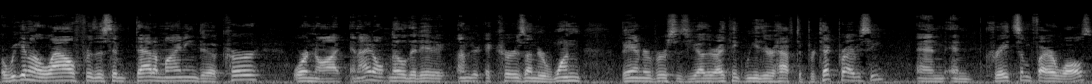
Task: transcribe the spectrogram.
Are we going to allow for this data mining to occur or not? And I don't know that it under, occurs under one banner versus the other. I think we either have to protect privacy and and create some firewalls,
